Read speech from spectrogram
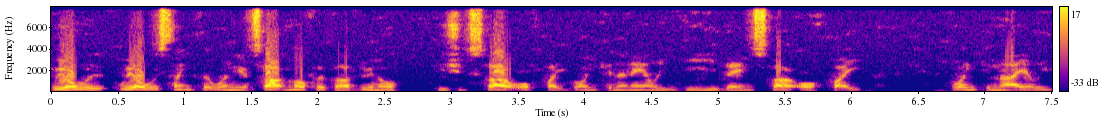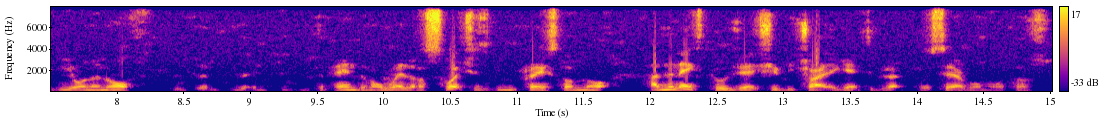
We always, we always think that when you're starting off with Arduino, you should start off by blinking an LED, then start off by blinking that LED on and off, depending on whether a switch has been pressed or not. And the next project should be trying to get to grips with servo motors.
